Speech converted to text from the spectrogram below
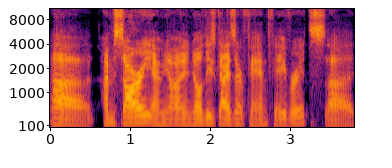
uh, I'm sorry. I mean, I know these guys are fan favorites. Uh,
